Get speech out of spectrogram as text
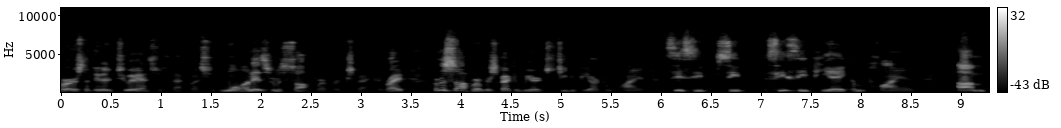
first, I think there are two answers to that question. One is from a software perspective, right? From a software perspective, we are GDPR compliant, CCC, CCPA compliant. Um,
